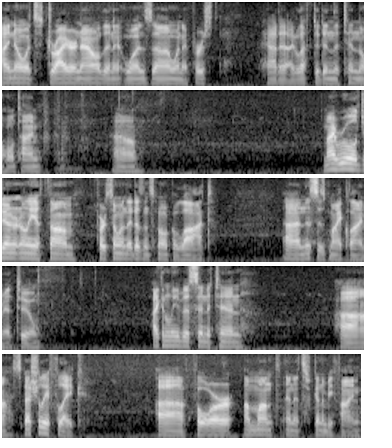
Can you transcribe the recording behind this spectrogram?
I know it's drier now than it was uh, when I first had it. I left it in the tin the whole time. Um, my rule, generally a thumb, for someone that doesn't smoke a lot, uh, and this is my climate too. I can leave this in a tin, uh, especially a flake, uh, for a month and it's going to be fine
